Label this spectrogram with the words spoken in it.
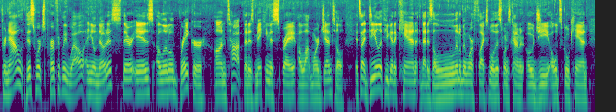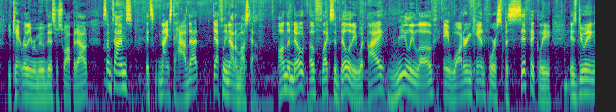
for now, this works perfectly well. And you'll notice there is a little breaker on top that is making this spray a lot more gentle. It's ideal if you get a can that is a little bit more flexible. This one's kind of an OG old school can. You can't really remove this or swap it out. Sometimes it's nice to have that. Definitely not a must have. On the note of flexibility, what I really love a watering can for specifically is doing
